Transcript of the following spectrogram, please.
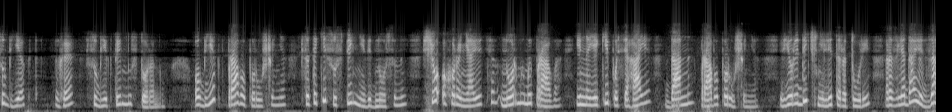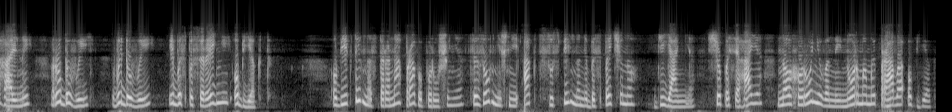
Суб'єкт, Г. Суб'єктивну сторону. Об'єкт правопорушення це такі суспільні відносини, що охороняються нормами права і на які посягає дане правопорушення. В юридичній літературі розглядають загальний, родовий, видовий і безпосередній об'єкт. Об'єктивна сторона правопорушення це зовнішній акт суспільно небезпечного діяння, що посягає на охоронюваний нормами права об'єкт.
